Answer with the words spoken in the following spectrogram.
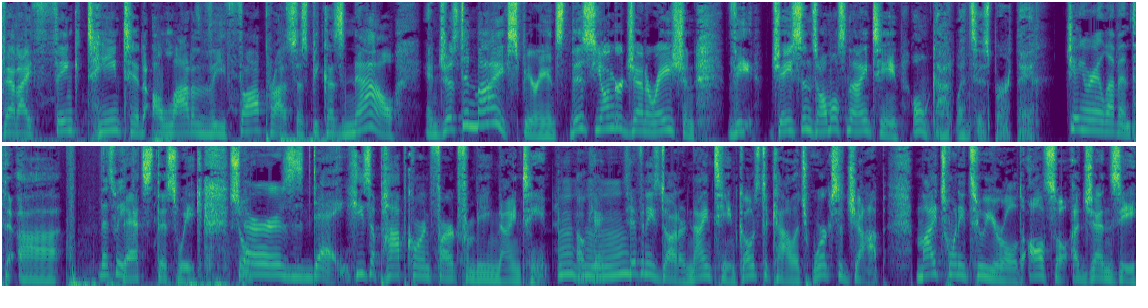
that I think tainted a lot of the thought process because now, and just in my experience, this younger generation, the Jason's almost 19. Oh God, when's his birthday? January 11th. Uh, this week. That's this week. So Thursday. He's a popcorn fart from being 19. Mm-hmm. Okay. Tiffany's daughter, 19, goes to college, works a job. My 22 year old, also a Gen Z,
